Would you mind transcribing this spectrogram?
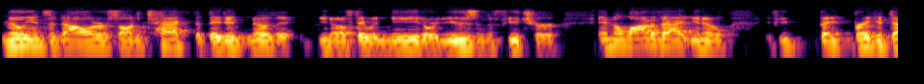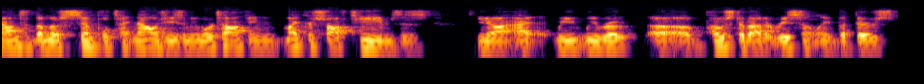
millions of dollars on tech that they didn't know that you know if they would need or use in the future. And a lot of that you know if you break it down to the most simple technologies i mean we're talking microsoft teams is you know i we, we wrote a post about it recently but there's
